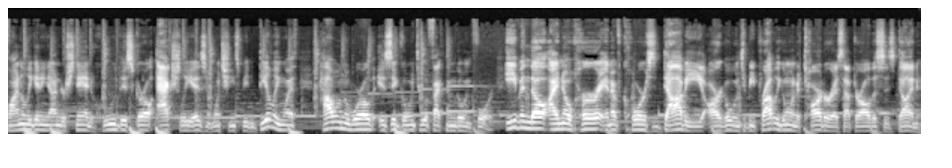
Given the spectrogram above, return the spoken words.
finally getting to understand who this girl actually is and what she's been dealing with. How in the world is it going to affect them going forward. Even though I know her and of course Dabi are going to be probably going to Tartarus after all this is done.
